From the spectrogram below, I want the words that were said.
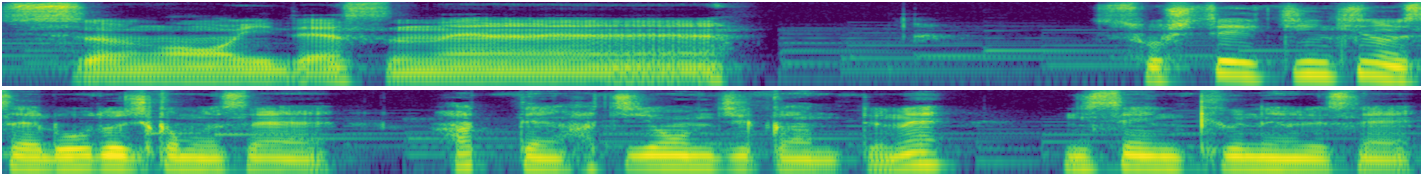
すごいですね。そして1日のですね、労働時間もですね、8.84時間ってね、2009年よりですね、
